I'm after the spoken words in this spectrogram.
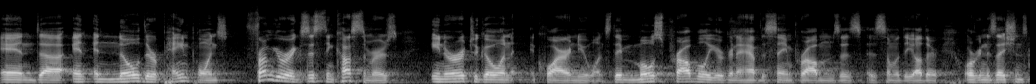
and, uh, and, and know their pain points from your existing customers in order to go and acquire new ones. They most probably are going to have the same problems as, as some of the other organizations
